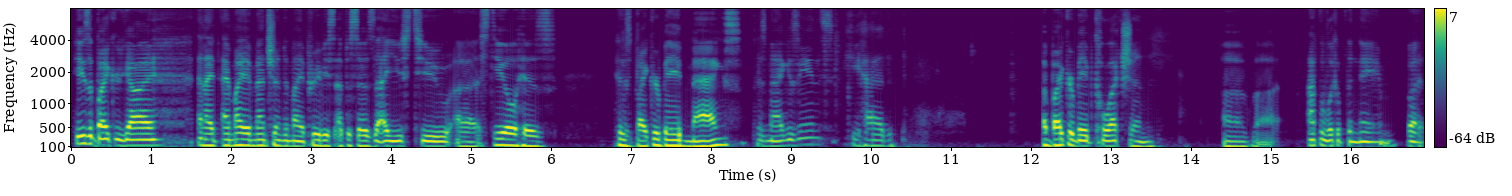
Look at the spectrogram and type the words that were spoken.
he's a biker guy and I, I might have mentioned in my previous episodes that i used to uh, steal his his biker babe mags, his magazines. He had a biker babe collection of uh, I have to look up the name, but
